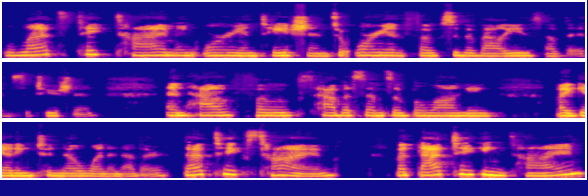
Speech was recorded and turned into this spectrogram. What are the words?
let's take time and orientation to orient folks to the values of the institution and have folks have a sense of belonging by getting to know one another. That takes time, but that taking time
